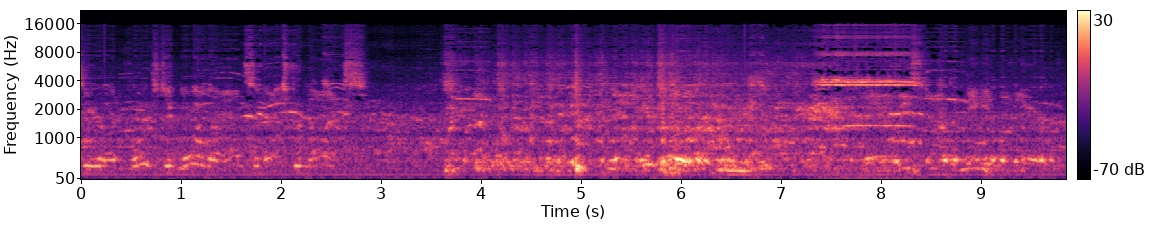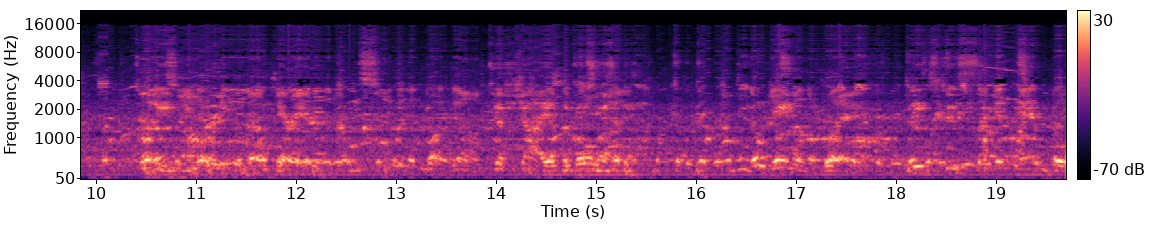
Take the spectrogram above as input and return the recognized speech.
Here on first and goal to some extra Knox. And he stopped immediately there. 20 minority the ball carrier. Second and down just shy of the goal line. No gain on the play. Leads to second and goal.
